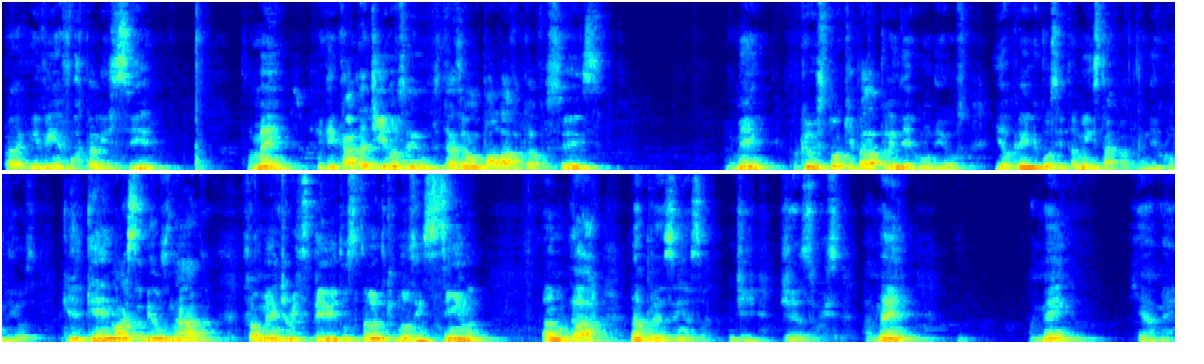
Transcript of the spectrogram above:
para que venha fortalecer. Amém? Porque cada dia nós vamos trazer uma palavra para vocês. Amém? Porque eu estou aqui para aprender com Deus. E eu creio que você também está para aprender com Deus. Porque ninguém nós sabemos nada. Somente o Espírito Santo que nos ensina a andar na presença de Jesus. Amém? Amém? E amém.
